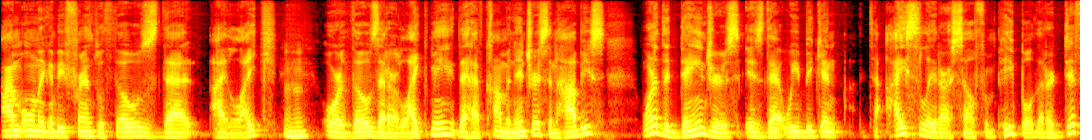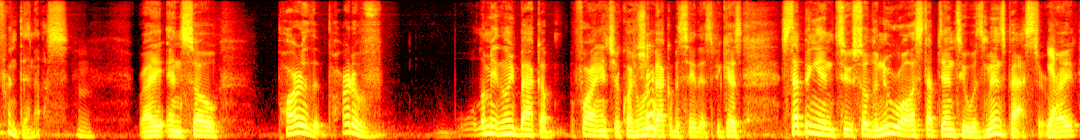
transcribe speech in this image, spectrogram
I'm only going to be friends with those that I like mm-hmm. or those that are like me that have common interests and hobbies. One of the dangers is that we begin to isolate ourselves from people that are different than us, mm. right? And so part of the part of let me let me back up before I answer your question. Sure. I want to back up and say this because stepping into so the new role I stepped into was men's pastor, yeah. right?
